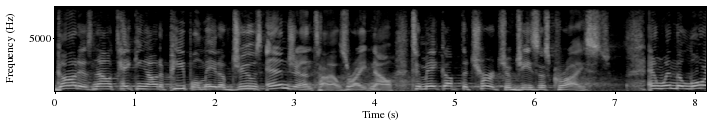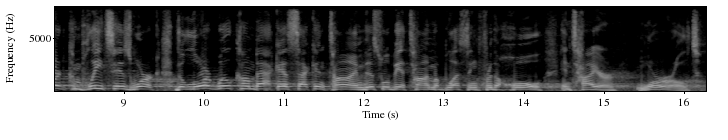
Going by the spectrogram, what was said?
God is now taking out a people made of Jews and Gentiles right now to make up the church of Jesus Christ. And when the Lord completes his work, the Lord will come back a second time. This will be a time of blessing for the whole entire world.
